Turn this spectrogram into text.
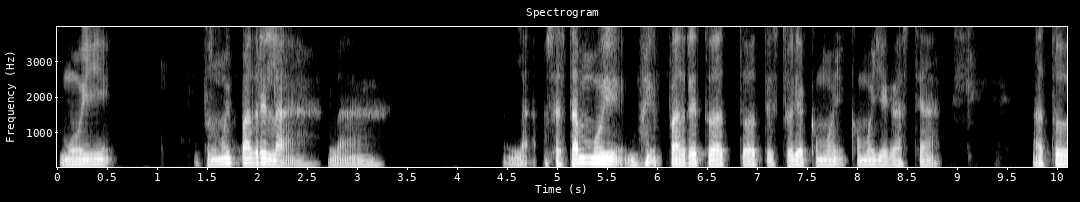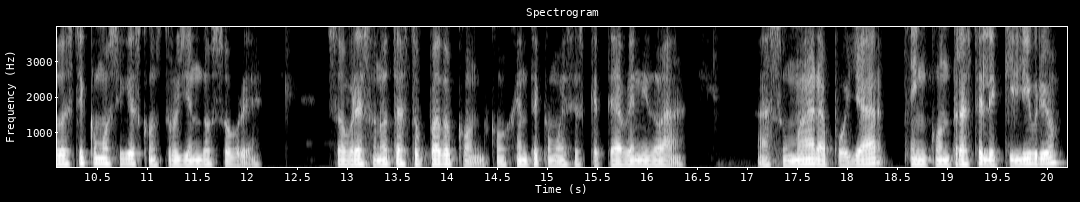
muy, pues muy padre la, la, o sea, está muy, muy padre toda, toda tu historia, cómo, cómo llegaste a, a todo esto y cómo sigues construyendo sobre, sobre eso, ¿no? Te has topado con, con gente, como dices, que te ha venido a, a sumar, apoyar, encontraste el equilibrio.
